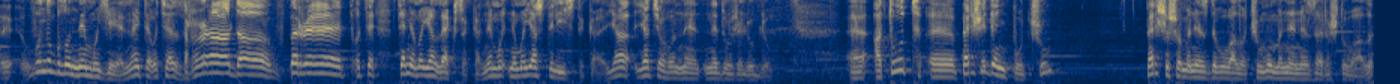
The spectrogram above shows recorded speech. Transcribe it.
Е, Воно було не моє. Знаєте, оця зрада вперед. Оце, це не моя лексика, не, моя стилістика. Я, я цього не, не дуже люблю. Е, А тут е, перший день путчу, перше, що мене здивувало, чому мене не заарештували,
